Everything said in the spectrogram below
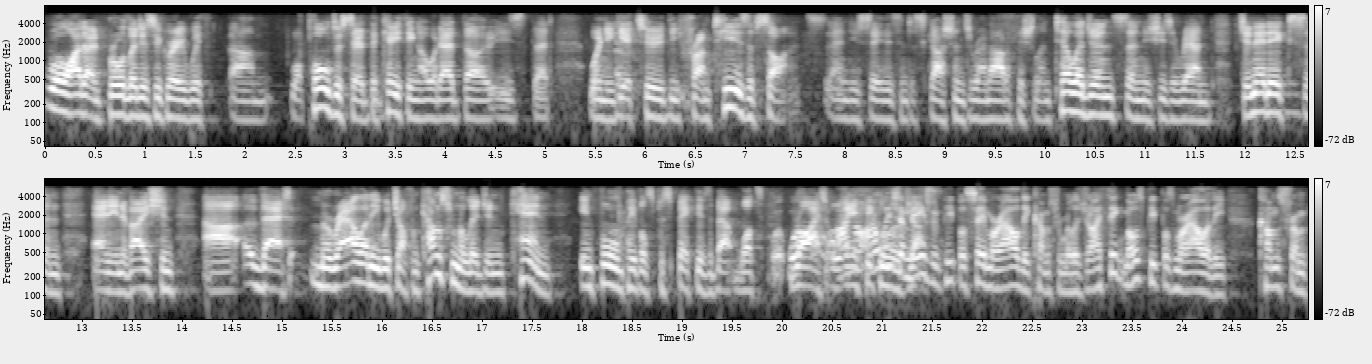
Well, I don't broadly disagree with um, what Paul just said. The key thing I would add, though, is that when you get to the frontiers of science, and you see this in discussions around artificial intelligence and issues around genetics and, and innovation, uh, that morality, which often comes from religion, can inform people's perspectives about what's well, right or I'm ethical I'm always amazed when people say morality comes from religion. I think most people's morality comes from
